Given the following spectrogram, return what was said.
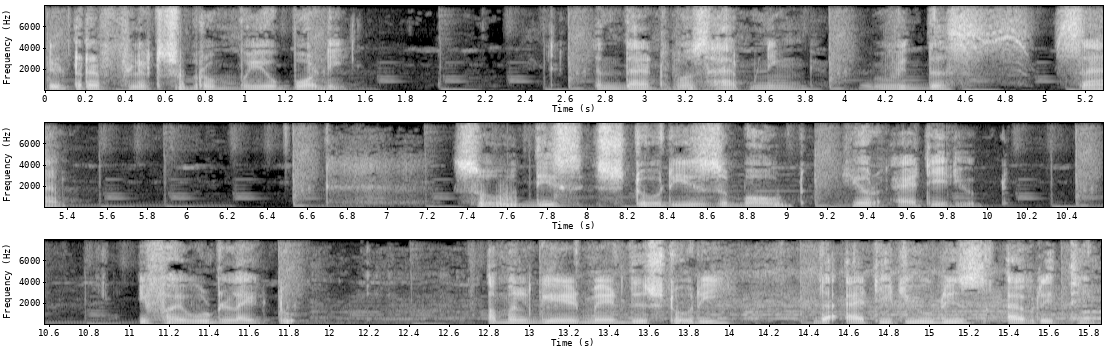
it reflects from your body. And that was happening with the sam So this story is about your attitude. If I would like to amalgamate this story, the attitude is everything.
